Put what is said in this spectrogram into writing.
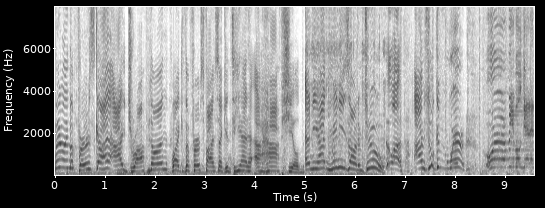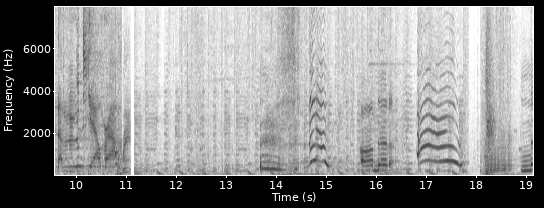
Literally, the first guy I dropped on, like the first five seconds, he had a half shield, and he had minis on him too. Uh, I'm so good. Where, where are people getting the shield, bro? I'm dead. No!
